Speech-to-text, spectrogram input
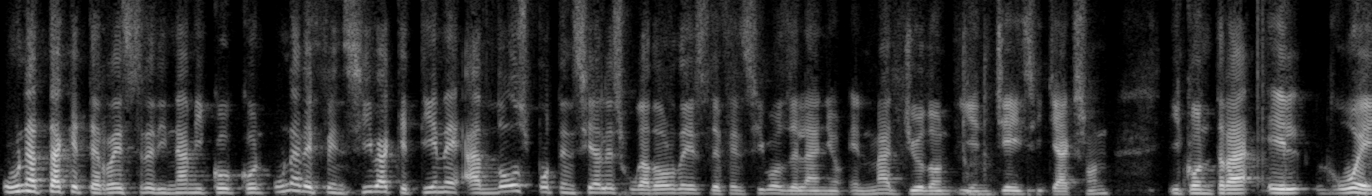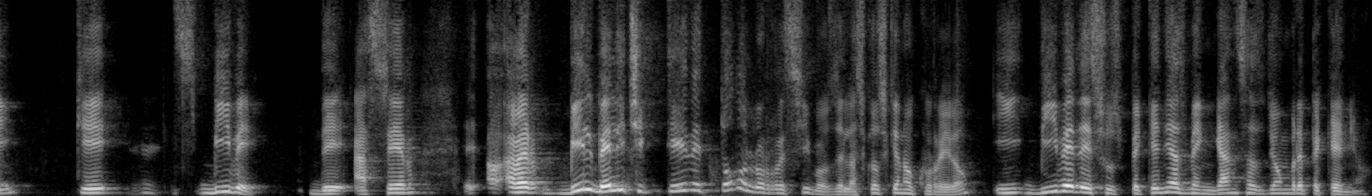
un ataque terrestre dinámico, con una defensiva que tiene a dos potenciales jugadores defensivos del año en Matt Judon y en JC Jackson, y contra el güey que vive de hacer. Eh, a ver, Bill Belichick tiene todos los recibos de las cosas que han ocurrido y vive de sus pequeñas venganzas de hombre pequeño.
